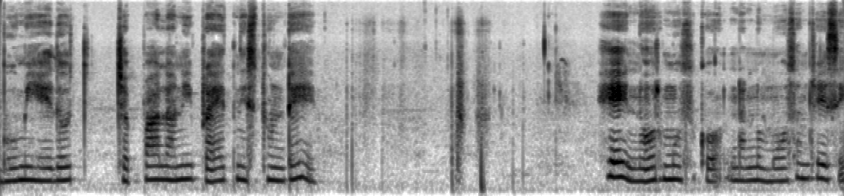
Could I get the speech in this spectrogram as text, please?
భూమి ఏదో చెప్పాలని ప్రయత్నిస్తుంటే హే నోరు మూసుకో నన్ను మోసం చేసి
